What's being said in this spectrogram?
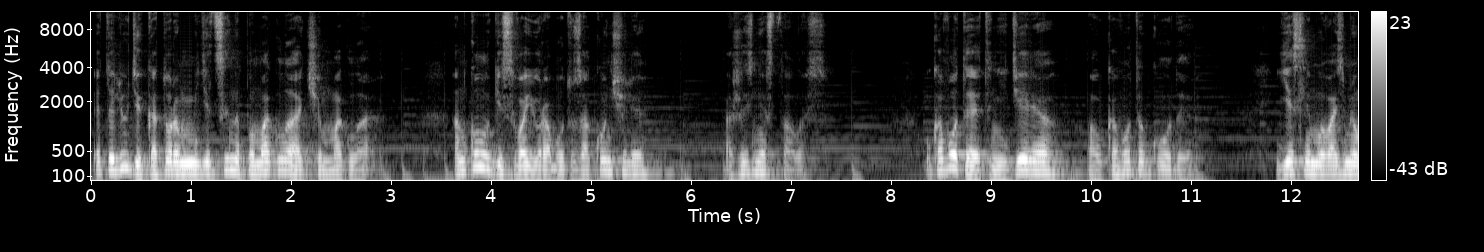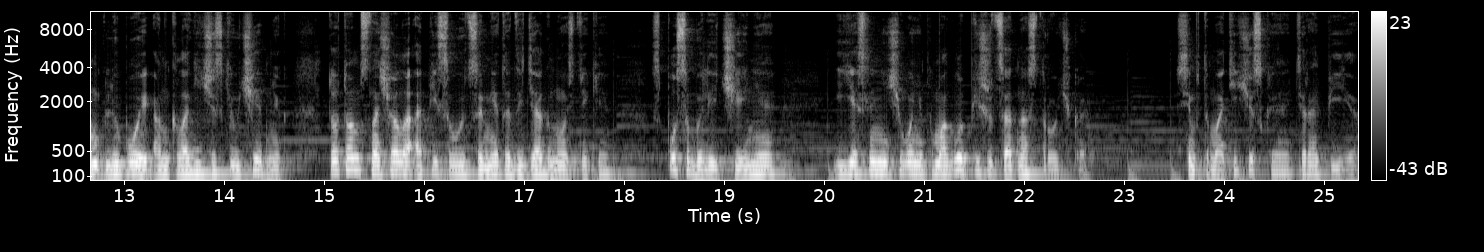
Это люди, которым медицина помогла, чем могла. Онкологи свою работу закончили, а жизнь осталась. У кого-то это неделя, а у кого-то годы. Если мы возьмем любой онкологический учебник, то там сначала описываются методы диагностики, способы лечения, и если ничего не помогло, пишется одна строчка. Симптоматическая терапия.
